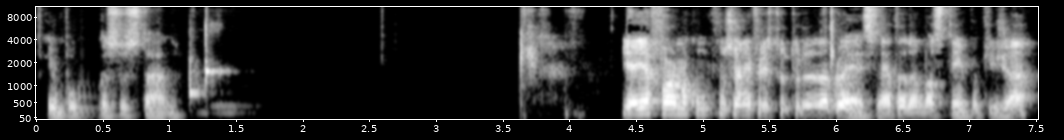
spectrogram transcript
Fiquei um pouco assustado. E aí a forma como funciona a infraestrutura da AWS, né? Tá dando nosso tempo aqui já.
